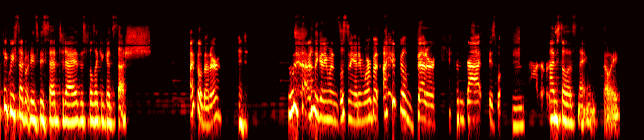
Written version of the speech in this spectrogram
I think we've said what needs to be said today. This feels like a good sesh. I feel better. Good. I don't think anyone's listening anymore, but I feel better. And that is what matters. I'm still listening, Zoe.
